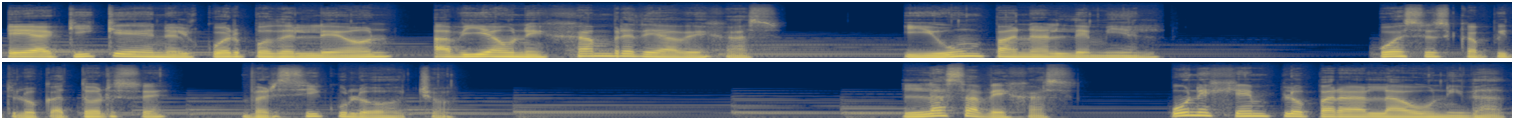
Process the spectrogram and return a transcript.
He aquí que en el cuerpo del león había un enjambre de abejas y un panal de miel. Jueces capítulo 14, versículo 8. Las abejas, un ejemplo para la unidad.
